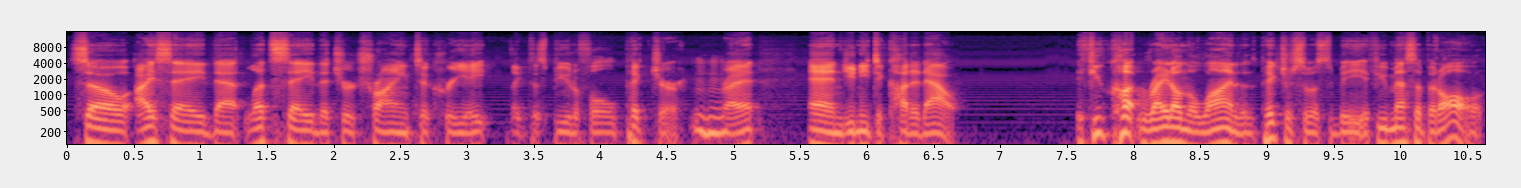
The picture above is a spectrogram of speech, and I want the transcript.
So I say that let's say that you're trying to create like this beautiful picture, Mm-hmm. right? And you need to cut it out. If you cut right on the line that the picture's supposed to be, if you mess up at all,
